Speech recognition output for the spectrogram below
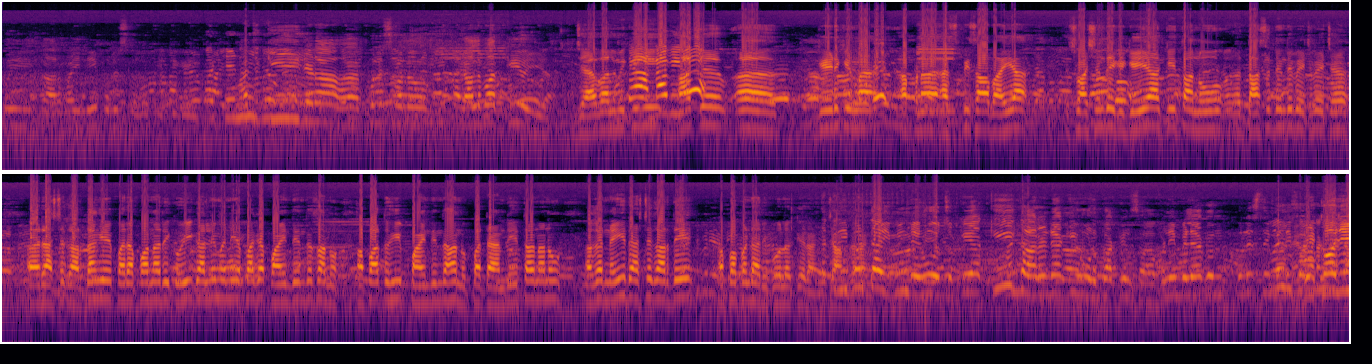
ਕੋਈ ਕਾਰਵਾਈ ਨਹੀਂ ਪੁਲਿਸ ਵੱਲੋਂ ਕੀਤੀ ਗਈ। ਅੱਜ ਕੀ ਜਿਹੜਾ ਪੁਲਿਸ ਵੱਲੋਂ ਗੱਲਬਾਤ ਕੀ ਹੋਈ ਆ? ਜੈ ਵਾਲਮੀਕੀ ਜੀ ਅੱਜ ਗੇੜ ਕੇ ਮੈਂ ਆਪਣਾ ਐਸਪੀ ਸਾਹਿਬ ਆਏ ਆ ਵਿਸ਼ਵਾਸਨ ਦੇ ਕੇ ਗਏ ਆ ਕਿ ਤੁਹਾਨੂੰ ਅ, 10 ਦਿਨ ਦੇ ਵਿੱਚ ਵਿੱਚ ਅਰੈਸਟ ਕਰ ਦਾਂਗੇ ਪਰ ਆਪਾਂ ਉਹਨਾਂ ਦੀ ਕੋਈ ਗੱਲ ਨਹੀਂ ਮੰਨੀ ਆਪਾਂ ਕਿ 5 ਦਿਨ ਦਾ ਸਾਨੂੰ ਆਪਾਂ ਤੁਸੀਂ 5 ਦਿਨ ਦਾ ਸਾਨੂੰ ਆਪਾਂ ਟਾਈਮ ਦੇ ਦਿੱਤਾ ਉਹਨਾਂ ਨੂੰ। ਅਗਰ ਨਹੀਂ ਅਰੈਸਟ ਕਰਦੇ ਆਪਾਂ ਭੰਡਾਰੀ ਕੋਲ ਘੇਰਾਂਗੇ ਜਾਮ ਤਕਰੀਬਨ ਕਰਾਂਗੇ। 2.5 ਮਹੀਨੇ ਹੋ ਚੁੱਕੇ ਆ ਕੀ ਕਾਰਨ ਹੈ ਕਿ ਹੁਣ ਤੱਕ ਇਨਸਾਫ ਨਹੀਂ ਮਿਲਿਆ? ਕੋਈ ਪੁਲਿਸ ਦੀ ਮਿਲੀ ਦੇਖੋ ਜੀ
